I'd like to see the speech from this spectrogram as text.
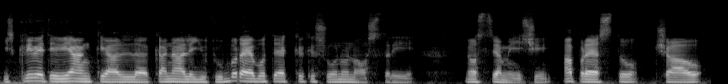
Iscrivetevi anche al canale YouTube Revotech che sono nostri nostri amici. A presto, ciao!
